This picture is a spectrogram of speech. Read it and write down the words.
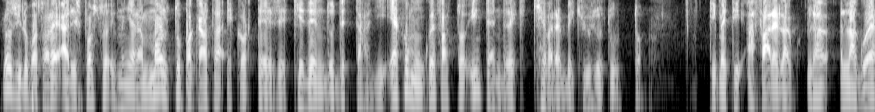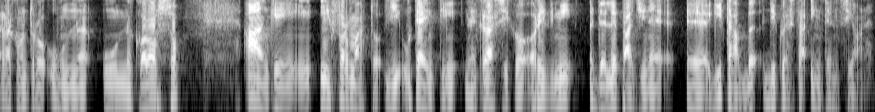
Lo sviluppatore ha risposto in maniera molto pacata e cortese, chiedendo dettagli e ha comunque fatto intendere che avrebbe chiuso tutto. Ti metti a fare la, la, la guerra contro un, un colosso? ha anche informato gli utenti nel classico readme delle pagine eh, GitHub di questa intenzione.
